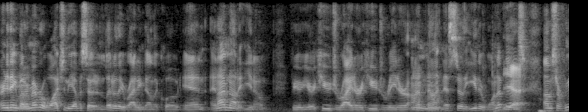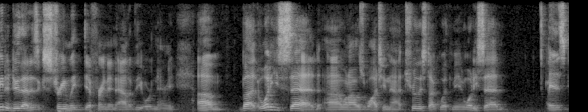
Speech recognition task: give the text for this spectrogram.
or anything, Mm-hmm. but I remember watching the episode and literally writing down the quote. And and I'm not a, you know if you're, you're a huge writer, a huge reader. I'm not necessarily either one of those. Mm-hmm. Yeah. Um, so for me to do that is extremely different and out of the ordinary. Um, but what he said uh, when I was watching that truly stuck with me. And what he said is,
